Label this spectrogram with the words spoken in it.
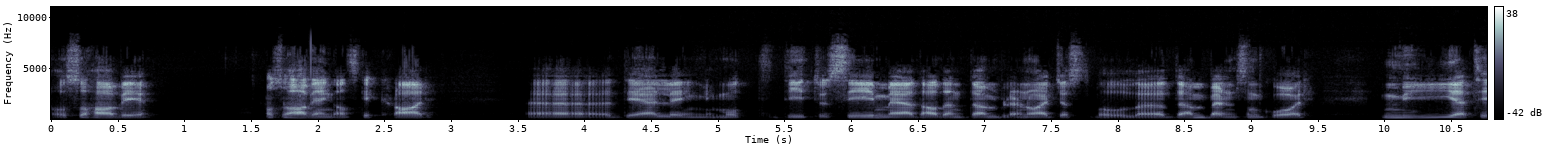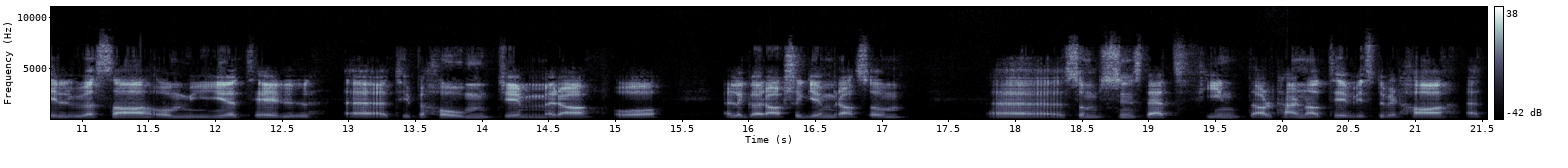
Og så har, har vi en ganske klar Eh, deling mot D2C med da, den dumbleren og adjustable uh, dumbbellen som går mye til USA og mye til eh, type home-gymmere eller garasjegymmere som, som syns det er et fint alternativ hvis du vil ha et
